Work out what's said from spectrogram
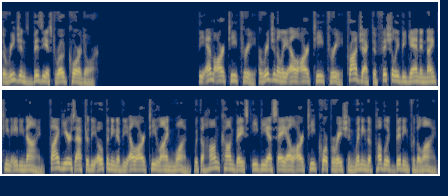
the region's busiest road corridor. The MRT-3 originally LRT-3 project officially began in 1989, five years after the opening of the LRT Line 1, with the Hong Kong-based EDSA LRT Corporation winning the public bidding for the line.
